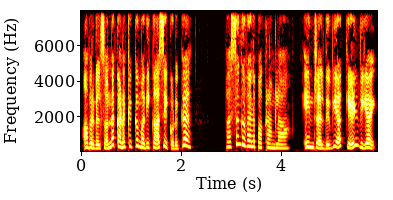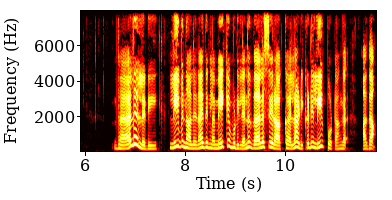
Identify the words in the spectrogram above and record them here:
அவர்கள் சொன்ன கணக்குக்கு மதி காசை கொடுக்க பசங்க வேலை பார்க்கறாங்களா? என்றாள் திவ்யா கேள்வியாய். வேலை இல்லடி. லீவு நாளுனா இதுங்களை மேய்க்க முடியலன்னு வேலை செய்யற அக்கா எல்லாம் அடிக்கடி லீவ் போட்டாங்க. அதான்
